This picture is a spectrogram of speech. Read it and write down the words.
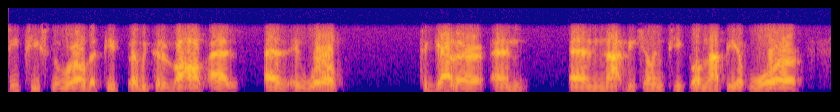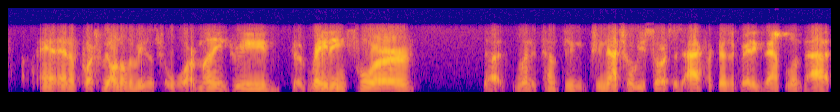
see peace in the world that people that we could evolve as as a world together and and not be killing people, not be at war, and, and of course we all know the reasons for war: money, greed, raiding for. Uh, when it comes to, to natural resources, Africa is a great example of that.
